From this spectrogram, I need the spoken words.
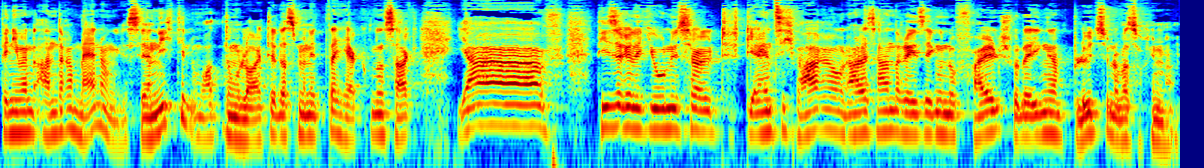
wenn jemand anderer Meinung ist. Ja, nicht in Ordnung, Leute, dass man nicht daherkommt und sagt, ja, diese Religion ist halt die einzig wahre und alles andere ist irgendwie nur falsch oder irgendein Blödsinn oder was auch immer.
